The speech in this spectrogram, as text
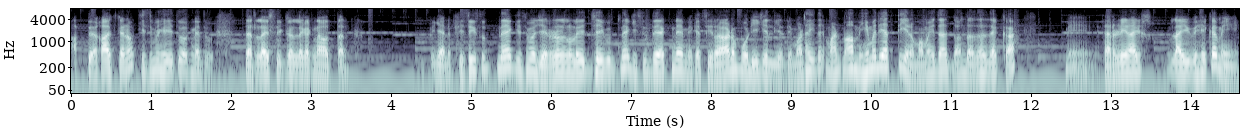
අපකාච්චන කිසිම හේතුවක් නැතු සැටලයිස් සිකල් එකක් නවත්තන්න. ගැන ෆිසිසුත්නෑ කිසිම ජෙරල් නොලෙජ්ජයකුත්න කිසි දෙයක් නෑ. මේක සිරාට පොඩි කෙල්ලියද මට හිත මටම මෙහෙම දෙයක් තියෙන ම ඉත දොන් දස දැක්ක මේ සැරඩි නයිස් ලයි් එක මේ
